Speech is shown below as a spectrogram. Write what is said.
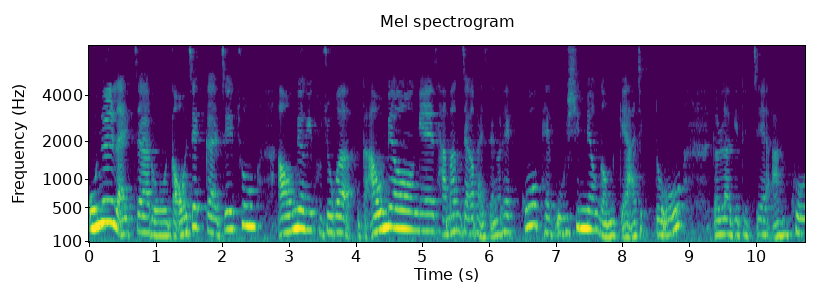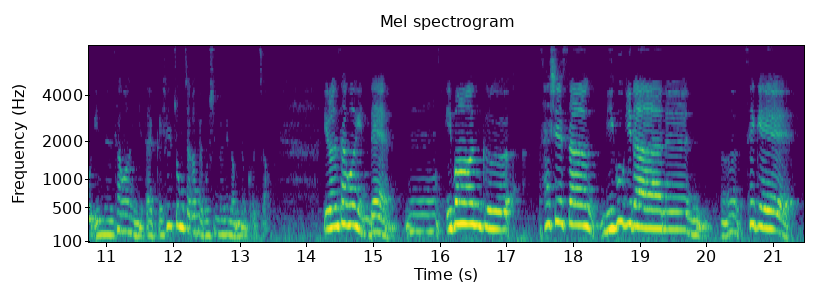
오늘 날짜로 그러니까 어제까지 총 9명이 구조가 그러니까 9명의 사망자가 발생을 했고 150명 넘게 아직도 연락이 듣지 않고 있는 상황입니다. 그러니까 실종자가 150명이 넘는 거죠. 이런 상황인데 음, 이번 그 사실상 미국이라는 어, 세계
